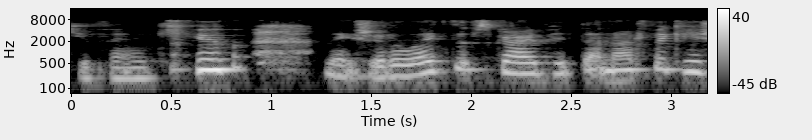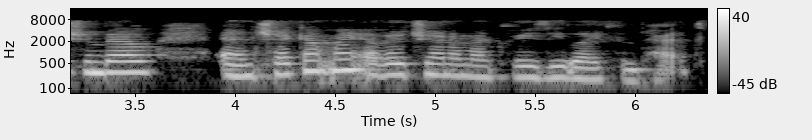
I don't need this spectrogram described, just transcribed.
Thank you, thank you. Make sure to like, subscribe, hit that notification bell, and check out my other channel, My Crazy Life and Pets.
